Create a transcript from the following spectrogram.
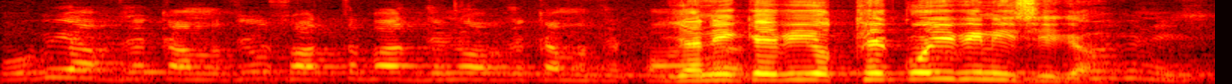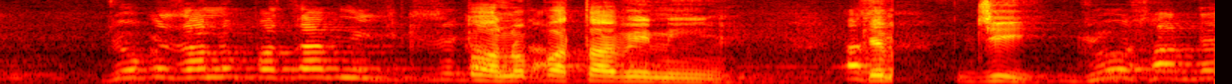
ਉਹ ਵੀ ਆਪਦੇ ਕੰਮ ਤੇ ਉਹ 7 ਵਜੇ ਨੂੰ ਆਪਦੇ ਕੰਮ ਤੇ ਪਹੁੰਚ ਯਾਨੀ ਕਿ ਵੀ ਉੱਥੇ ਕੋਈ ਵੀ ਨਹੀਂ ਸੀਗਾ? ਕੋਈ ਵੀ ਨਹੀਂ ਸੀ। ਜੋ ਕਿ ਸਾਨੂੰ ਪਤਾ ਵੀ ਨਹੀਂ ਸੀ ਕਿਸੇ ਗੱਲ ਤੁਹਾਨੂੰ ਦਾ। ਪਤਾ ਵੀ ਨਹੀਂ ਹੈ। ਜੀ। ਜੋ ਸਾਡੇ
